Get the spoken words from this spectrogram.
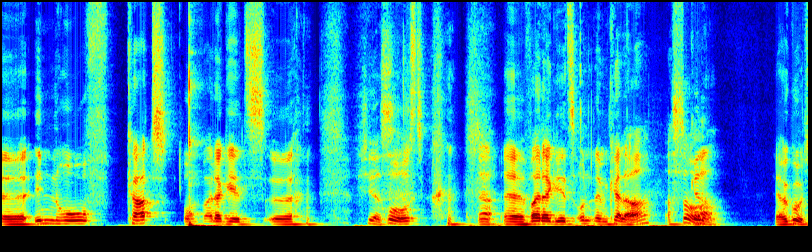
äh, Innenhof, Cut und weiter geht's. Äh, Cheers. Prost. Ja. Äh, weiter geht's unten im Keller. Achso. Genau. Ja, gut.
